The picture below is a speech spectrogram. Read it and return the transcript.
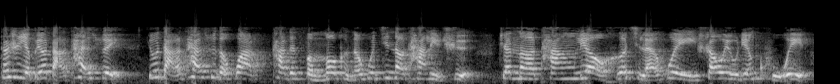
但是也不要打得太碎。因为打得太碎的话，它的粉末可能会进到汤里去，这样呢汤料喝起来会稍微有点苦味，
